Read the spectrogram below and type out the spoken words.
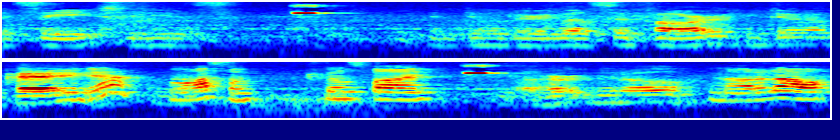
can see, she's been doing very well so far. You doing okay? Yeah, I'm awesome. Feels fine. Not hurting at all? Not at all.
